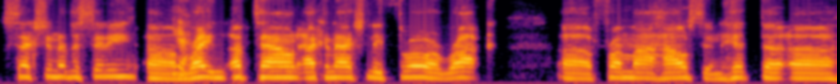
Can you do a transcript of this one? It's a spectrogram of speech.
section of the city, um, yeah. right in Uptown. I can actually throw a rock uh, from my house and hit the uh,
